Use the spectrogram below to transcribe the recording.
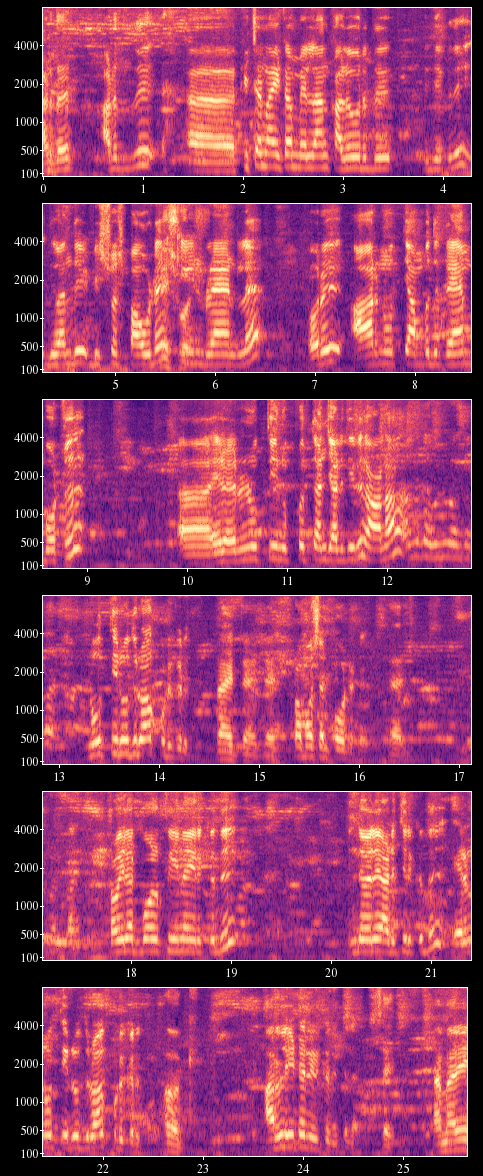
அடுத்தது? அடுத்தது கிச்சன் ஐட்டம் எல்லாம் கழுவுறது இது இருக்குது. இது வந்து டிஷ் வாஷ் பவுடர். கிளீன் பிராண்டில் ஒரு அறுநூத்தி ஐம்பது கிராம் பாட்டில் இருநூத்தி முப்பத்தஞ்சு அடிச்சிருக்கு ஆனால் நூற்றி இருபது ரூபா கொடுக்குறது. ரைட் ரைட் ப்ரொமோஷன் போட்டுட்டு. டாய்லெட் பால் கிளீனர் இருக்குது. இந்த விலையை அடிச்சிருக்குது. இருநூத்தி இருபது ரூபா கொடுக்குறது. ஓகே அரை லிட்டர் இருக்குது இதில். சரி. அது மாதிரி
